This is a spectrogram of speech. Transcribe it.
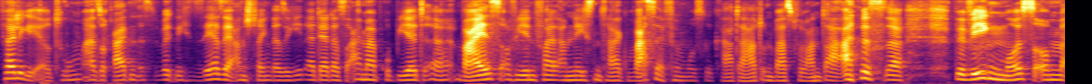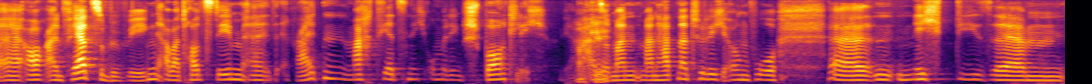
völlige Irrtum. Also Reiten ist wirklich sehr, sehr anstrengend. Also jeder, der das einmal probiert, äh, weiß auf jeden Fall am nächsten Tag, was er für Muskelkater hat und was man da alles äh, bewegen muss, um äh, auch ein Pferd zu bewegen. Aber trotzdem, Reiten macht jetzt nicht unbedingt sportlich. Ja, Okay. Also man, man hat natürlich irgendwo äh, nicht diese ähm,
